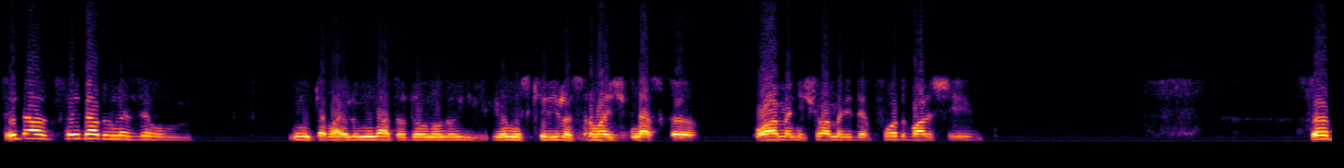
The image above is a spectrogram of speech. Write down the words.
Să-i dea, să-i dea Dumnezeu mintea mai luminată domnului Ionuț Chirilă să nu mai jignească oamenii și oamenii de fotbal și să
